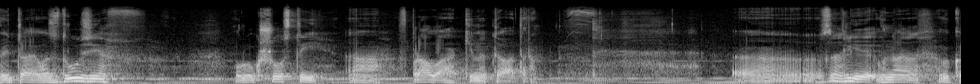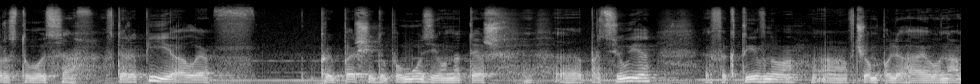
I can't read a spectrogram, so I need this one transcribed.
Вітаю вас, друзі. Урок шостий. Вправа кінотеатр. Е, Взагалі вона використовується в терапії, але при першій допомозі вона теж е, працює ефективно. В чому полягає вона?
